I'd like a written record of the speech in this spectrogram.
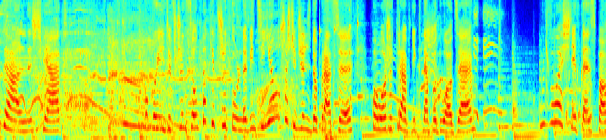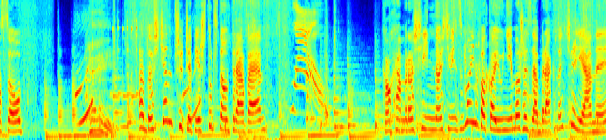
idealny świat. Pokoje dziewczyn są takie przytulne, więc ja muszę się wziąć do pracy. Położę trawnik na podłodze. Właśnie w ten sposób. A do ścian przyczepię sztuczną trawę. Kocham roślinność, więc w moim pokoju nie może zabraknąć liany.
